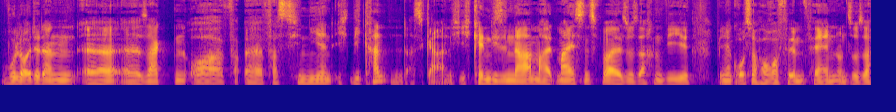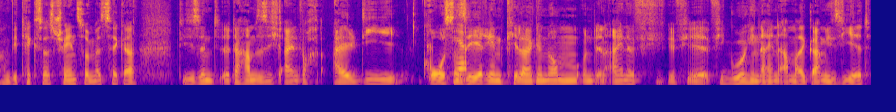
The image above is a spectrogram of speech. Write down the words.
wo Leute dann äh, äh, sagten, oh, äh, faszinierend, ich, die kannten das gar nicht. Ich kenne diese Namen halt meistens, weil so Sachen wie, ich bin ja großer Horrorfilm-Fan und so Sachen wie Texas Chainsaw Massacre, die sind, äh, da haben sie sich einfach all die großen Ja. Serienkiller genommen und in eine Fi Fi Figur hinein amalgamisiert.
